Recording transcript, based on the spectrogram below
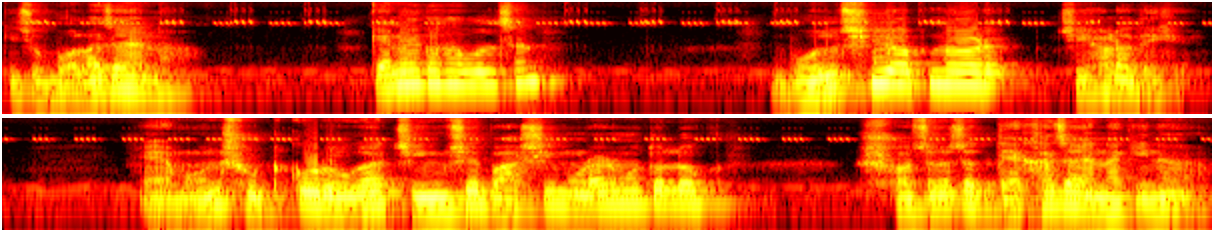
কিছু বলা যায় না। কেন এই কথা বলছেন? বলছি আপনার চেহারা দেখে। এমন শুটকো রোগা চিমসে বাসি মোড়ার মতো লোক সচরাচর দেখা যায় না কি না?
